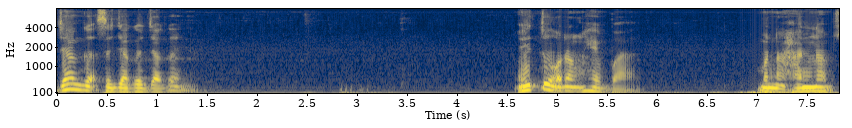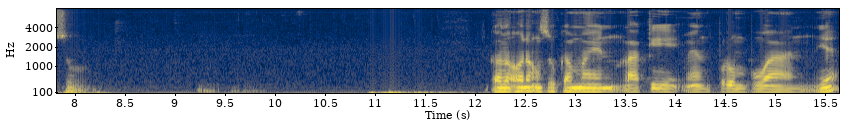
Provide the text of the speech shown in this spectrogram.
Jaga sejaga-jaganya. Itu orang hebat. Menahan nafsu. Kalau orang suka main laki, main perempuan, ya,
